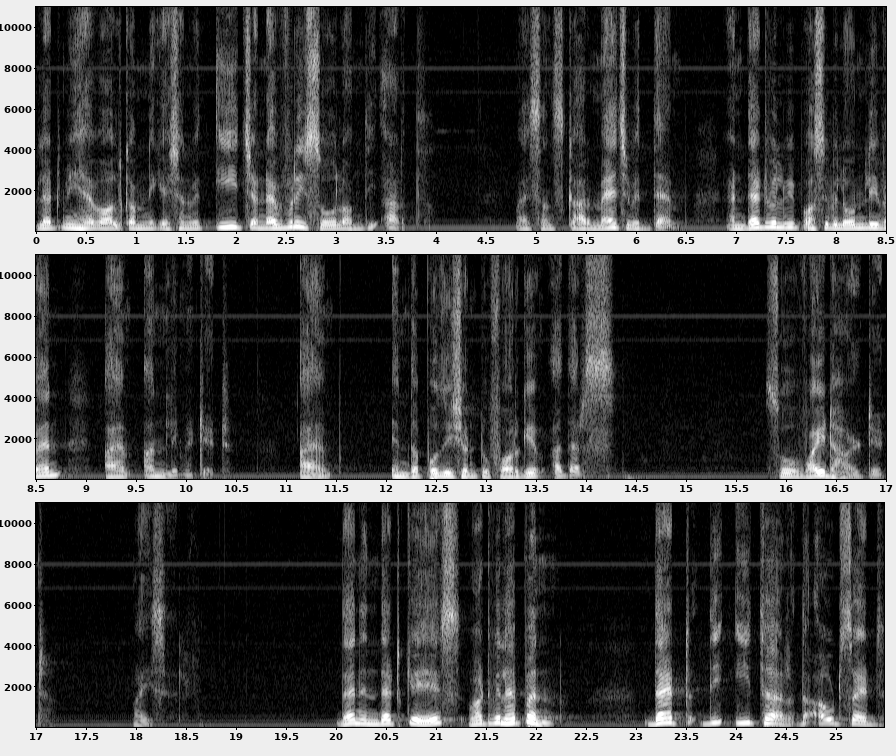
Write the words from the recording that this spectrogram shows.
let me have all communication with each and every soul on the earth my sanskar match with them. And that will be possible only when I am unlimited. I am in the position to forgive others. So wide hearted myself. Then in that case, what will happen? That the ether, the outside,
